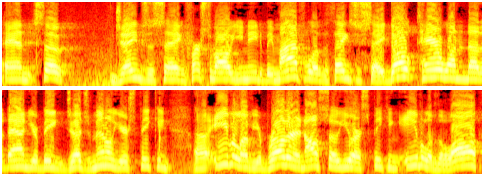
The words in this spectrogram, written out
and so James is saying, first of all, you need to be mindful of the things you say. Don't tear one another down. You're being judgmental. You're speaking uh, evil of your brother, and also you are speaking evil of the law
